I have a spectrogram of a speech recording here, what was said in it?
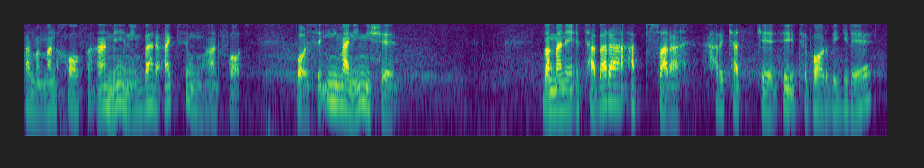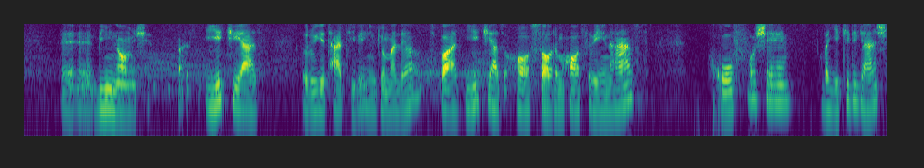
فرمان من خاف امن این برعکس اون حرفاست باعث ایمنی میشه. و من اعتبر ابصره هر کس که اعتبار بگیره بینا میشه. پس یکی از روی ترتیب این جملات باید یکی از آثار محاسبه نفس خوف باشه و یکی دیگهش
